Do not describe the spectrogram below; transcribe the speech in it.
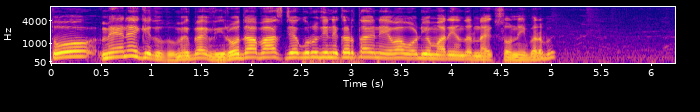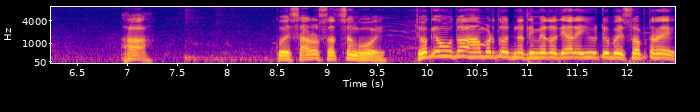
તો મેં એને કીધું હતું મેં ભાઈ, વિરોધાભાસ જે ગુરુજીને કરતા હોય ને એવા ઓડિયો મારી અંદર નાખશો નહીં. બરાબર? હા. કોઈ સારો સત્સંગ હોય. જો કે હું તો સાંભળતો જ નથી. મેં તો ત્યારે યુટ્યુબે સોફ્ટવેરે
